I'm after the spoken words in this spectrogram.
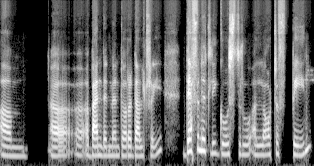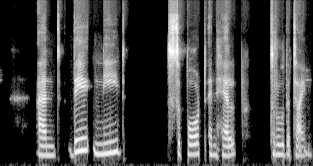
um, uh, uh, abandonment or adultery, definitely goes through a lot of pain, and they need support and help through the time.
